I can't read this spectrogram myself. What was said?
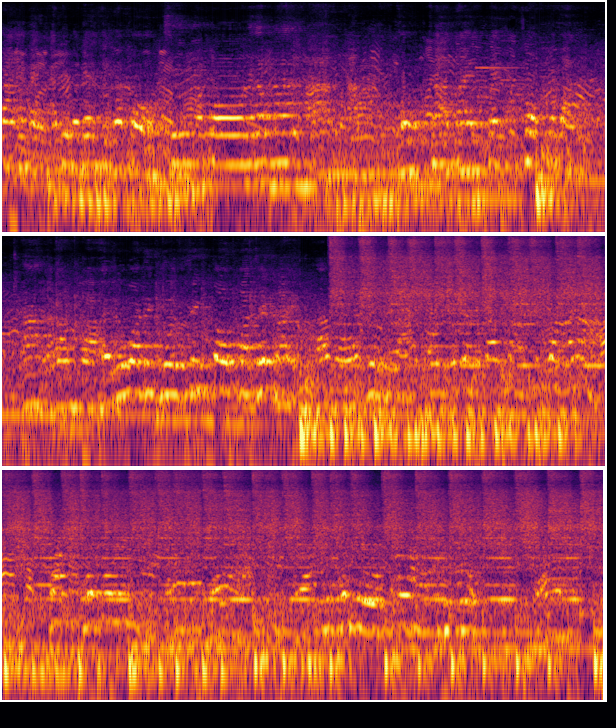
ทางไปแข่งขันที่ประเทศสิงคโปร์สิงคโปร์นะครับนะส่งชาติไทยไปส่งจังหวัด นะครับว่าให้รู้ว่านี่คือสิงโตประเทศไทยครับผมเรื่องราวคนจะได้องใจศึกษานะจากคนบุรีเรามีคนอยู่ข้างหลัง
